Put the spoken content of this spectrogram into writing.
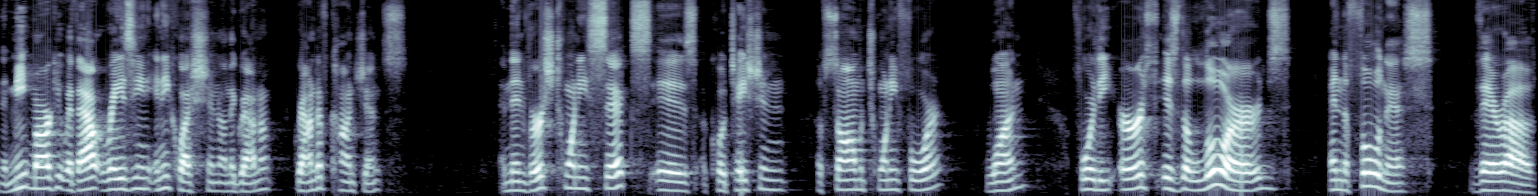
in the meat market, without raising any question on the ground of, ground of conscience. And then verse 26 is a quotation of Psalm 24 1. For the earth is the Lord's and the fullness thereof.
